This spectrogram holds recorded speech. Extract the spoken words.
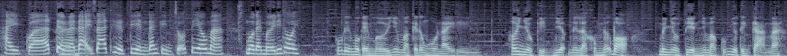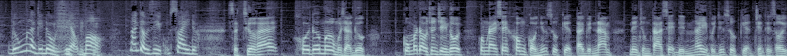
hay quá, tưởng à. là đại gia thừa tiền đang tìm chỗ tiêu mà. Mua cái mới đi thôi. Cũng định mua cái mới nhưng mà cái đồng hồ này thì hơi nhiều kỷ niệm nên là không nỡ bỏ. Mình nhiều tiền nhưng mà cũng nhiều tình cảm mà. Đúng là cái đồ dẻo mỏ. Nói kiểu gì cũng xoay được. Sật trường ấy, khôi đỡ mơ mà chả được Cùng bắt đầu chương trình thôi, hôm nay sẽ không có những sự kiện tại Việt Nam nên chúng ta sẽ đến ngay với những sự kiện trên thế giới.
